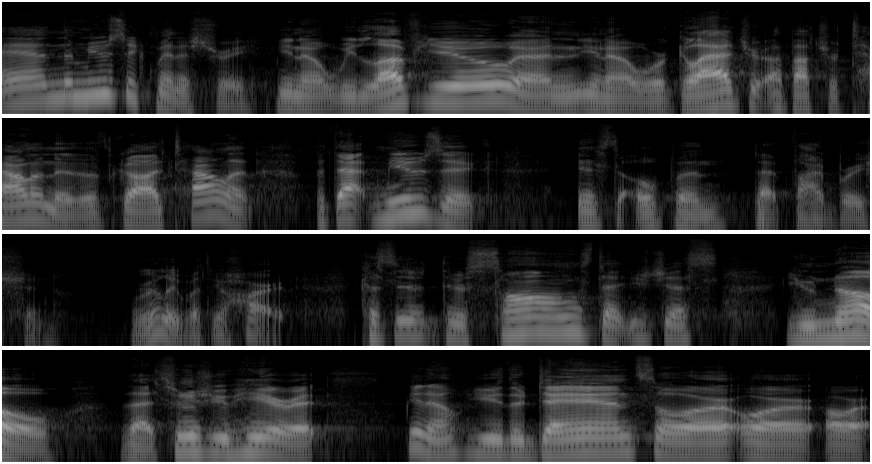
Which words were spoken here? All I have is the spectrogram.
and the music ministry. You know, we love you and, you know, we're glad about your talent. It's God talent. But that music is to open that vibration, really, with your heart. Because there, there's songs that you just, you know, that as soon as you hear it, you know, you either dance or, or, or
